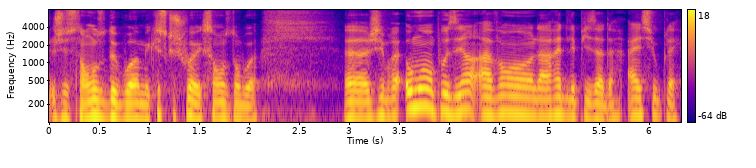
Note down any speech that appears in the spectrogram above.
J'ai 111 de bois, mais qu'est-ce que je fais avec 111 de bois? Euh, J'aimerais au moins en poser un avant l'arrêt de l'épisode. Allez, s'il vous plaît,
